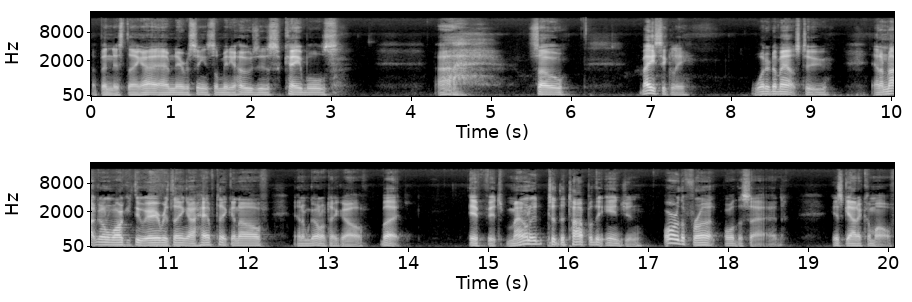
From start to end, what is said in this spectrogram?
up in this thing. I, have never seen so many hoses, cables. Ah, so basically what it amounts to, and I'm not going to walk you through everything I have taken off and I'm going to take off, but if it's mounted to the top of the engine, or the front or the side. It's got to come off.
